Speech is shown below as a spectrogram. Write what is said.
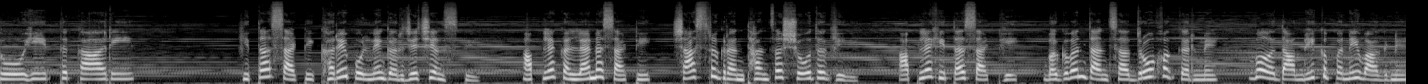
तो हितकारी. हितासाठी खरे बोलणे गरजेचे असते. आपल्या कल्याणासाठी शास्त्र ग्रंथांचा शोध घे. आपल्या हितासाठी भगवंतांचा द्रोह करणे व दांभिकपणे वागणे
